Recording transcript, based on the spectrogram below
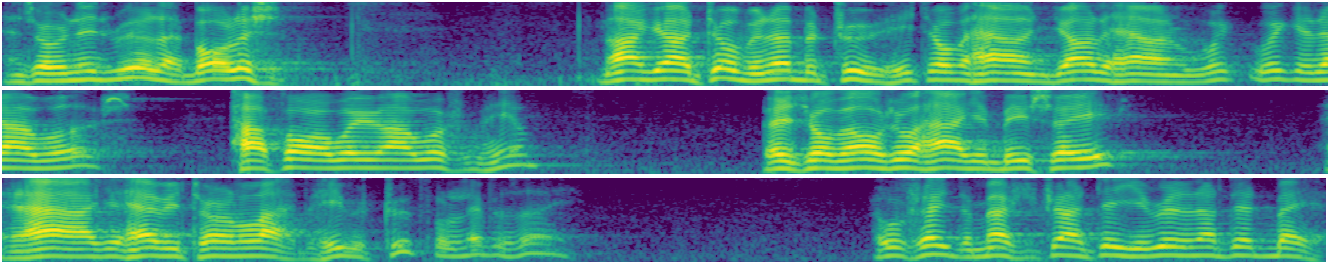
And so we need to realize, boy, listen. My God told me nothing but truth. He told me how ungodly, how wicked I was, how far away I was from Him. But He told me oh, also how I can be saved and how I can have eternal life. But He was truthful in everything. Oh, Satan, the master trying to tell you you're really not that bad.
